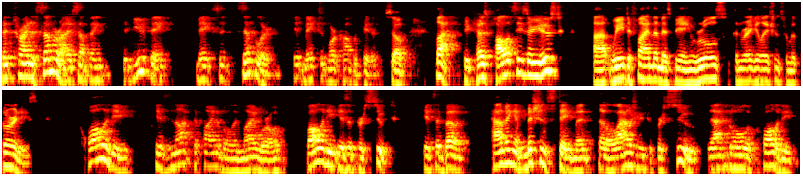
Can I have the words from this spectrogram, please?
that try to summarize something that you think makes it simpler. It makes it more complicated. So, but because policies are used, uh, we define them as being rules and regulations from authorities. Quality is not definable in my world. Quality is a pursuit. It's about having a mission statement that allows you to pursue that goal of quality,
